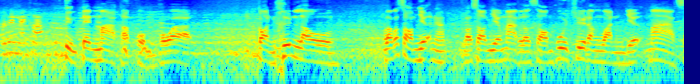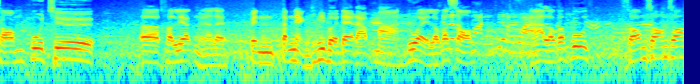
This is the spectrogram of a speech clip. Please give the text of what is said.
เป็นยังไงครับ ตื่นเต้นมากครับผม เพราะว่า ก่อนขึ้นเราเราก็ซ้อมเยอะนะครับ เราซ้อมเยอะมาก เราซ้อมพูดชื่อรางวัลเยอะมาก ซ้อมพูดชื่อเออเขาเรียกเหมือนอะไร เป็นตำแหน่งที่พี่เบิร์ตได้รับมาด้วย เราก็ซ้อม ชื่อรางวัลอ่าเราก็พูดซ้อมซ้อมซ้อม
